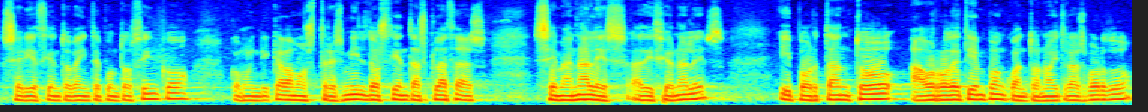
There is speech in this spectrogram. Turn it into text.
serie 120.5, como indicábamos, 3.200 plazas semanales adicionales y, por tanto, ahorro de tiempo en cuanto no hay transbordo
